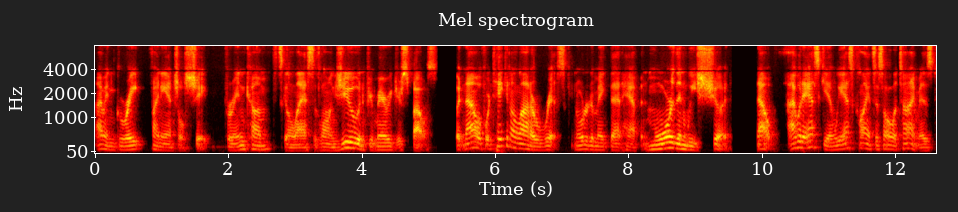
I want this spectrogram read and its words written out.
I'm in great financial shape for income. It's going to last as long as you. And if you're married, your spouse. But now, if we're taking a lot of risk in order to make that happen, more than we should, now, I would ask you, and we ask clients this all the time is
